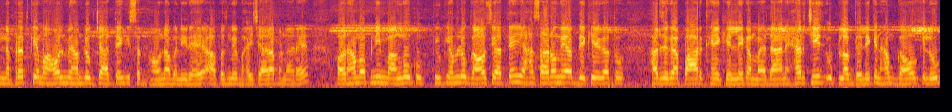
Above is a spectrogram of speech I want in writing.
नफ़रत के माहौल में हम लोग चाहते हैं कि सद्भावना बनी रहे, आपस में भाईचारा बना रहे और हम अपनी मांगों को, क्योंकि हम लोग गाँव से आते हैं, यहाँ शहरों में आप देखिएगा तो हर जगह पार्क है, खेलने का मैदान है, हर चीज़ उपलब्ध है, लेकिन हम गाँव के लोग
